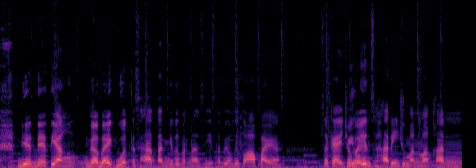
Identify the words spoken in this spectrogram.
Diet-diet yang nggak baik buat kesehatan gitu pernah sih. Tapi waktu itu apa ya? Saya kayak cobain sehari cuman makan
